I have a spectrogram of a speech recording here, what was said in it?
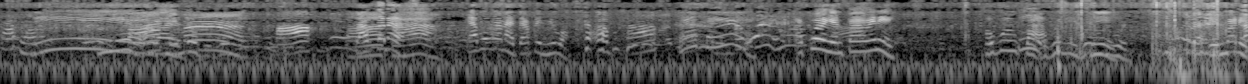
คว้าหัวนี่ปลาใหญ่มากปลาจับกันอะแกพวกนั้นน่ะจะเป็นอยู่บ่เอาเพื่อเห็นปลาไหมนี่เขาเบิ่งปลาเพื่อนนี่เห็นป่ะนี่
